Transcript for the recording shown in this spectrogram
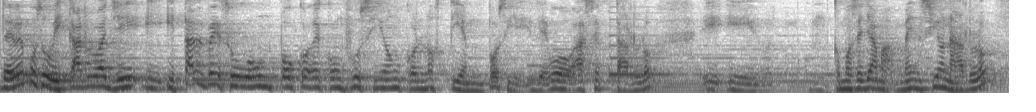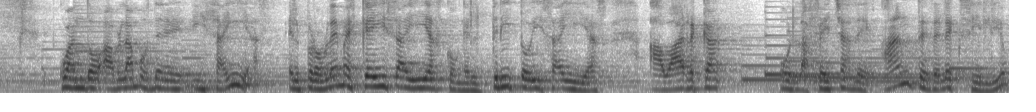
debemos ubicarlo allí y, tal vez hubo un poco de confusión con los tiempos y, debo aceptarlo y, y, ¿cómo se llama? Mencionarlo cuando hablamos de Isaías. El problema es que Isaías, con el trito Isaías, abarca las fechas de antes del exilio,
